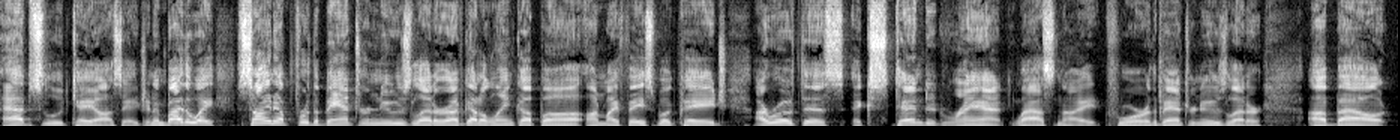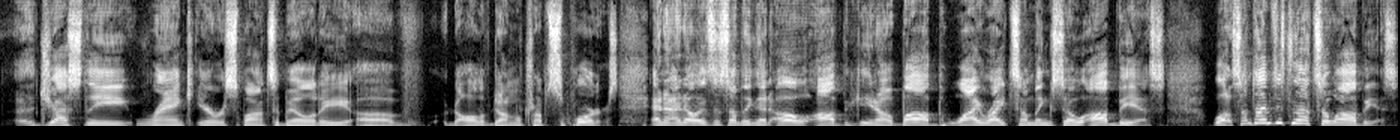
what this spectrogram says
absolute chaos agent. And by the way, sign up for the Banter newsletter. I've got a link up uh, on my Facebook page. I wrote this extended rant last night for the Banter newsletter about just the rank irresponsibility of all of Donald Trump's supporters. And I know this is something that, oh, ob- you know, Bob, why write something so obvious? Well, sometimes it's not so obvious.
